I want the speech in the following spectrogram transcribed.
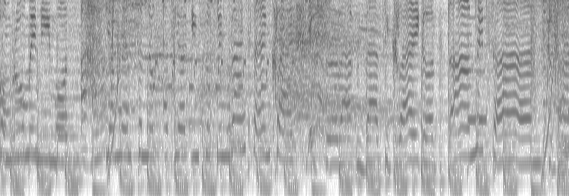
ความรู้ไม่มีหมดยามเล่นสนุกแอปเยอะยิ่งสุกลิงแรงแสงใครอิสระแบบที่ใครก็ตามไม่ทันสถา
